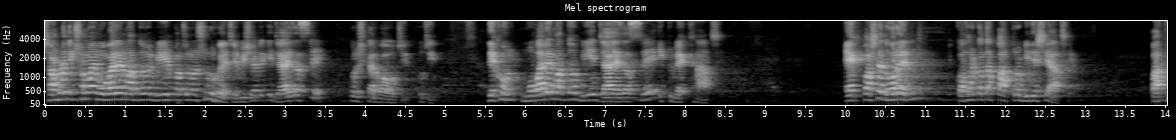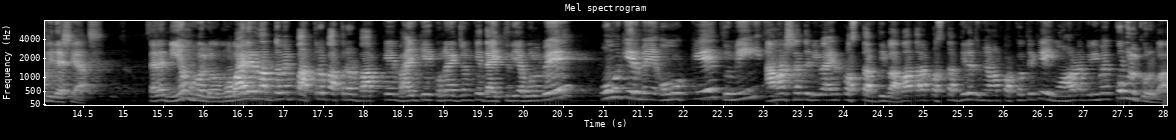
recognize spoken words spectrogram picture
সাম্প্রতিক সময় মোবাইলের মাধ্যমে বিয়ের প্রচলন শুরু হয়েছে বিষয়টা কি জায়েজ আছে? পরিষ্কার হওয়া উচিত উচিত। দেখুন মোবাইলের মাধ্যমে বিয়ে জায়েজ আছে একটু ব্যাখ্যা আছে। এক পাশে ধরেন কথার কথা পাত্র বিদেশে আছে পাত্রী দেশে আছে। তাহলে নিয়ম হলো মোবাইলের মাধ্যমে পাত্র পাত্রর বাপকে ভাইকে কোনো একজনকে দায়িত্ব দিয়ে বলবে অমুকের মেয়ে অমুককে তুমি আমার সাথে বিবাহের প্রস্তাব দিবা বা তারা প্রস্তাব দিলে তুমি আমার পক্ষ থেকে এই মহারণা বিনিময় কবুল করবা।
